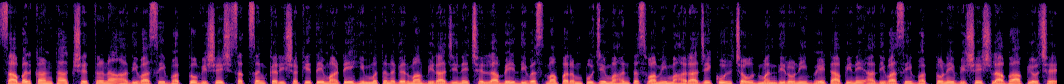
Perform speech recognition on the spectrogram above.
સાબરકાંઠા ક્ષેત્રના આદિવાસી ભક્તો વિશેષ સત્સંગ કરી શકે તે માટે હિંમતનગરમાં બિરાજીને છેલ્લા બે દિવસમાં પરમપૂજ્ય મહંત સ્વામી મહારાજે કુલ ચૌદ મંદિરોની ભેટ આપીને આદિવાસી ભક્તોને વિશેષ લાભ આપ્યો છે.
